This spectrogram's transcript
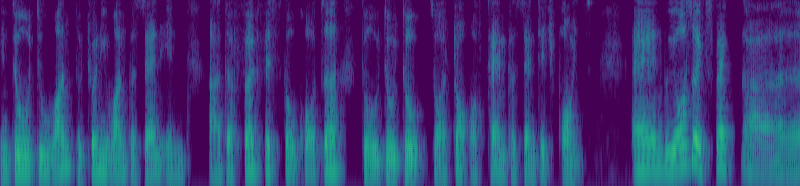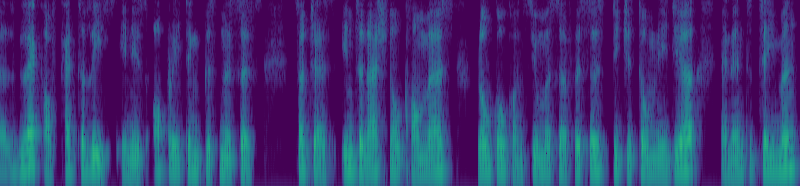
in 2021 to 21% in uh, the third fiscal quarter 2022, so a drop of 10 percentage points. And we also expect uh, lack of catalysts in its operating businesses, such as international commerce, local consumer services, digital media and entertainment,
